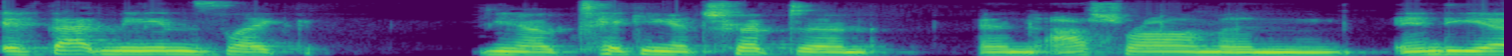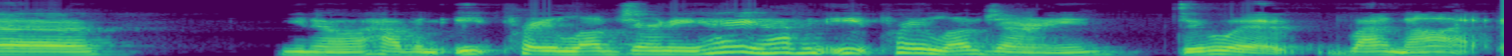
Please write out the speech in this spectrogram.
if that means like, you know, taking a trip to an, an ashram in India, you know, have an eat, pray, love journey. Hey, have an eat, pray, love journey. Do it. Why not?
